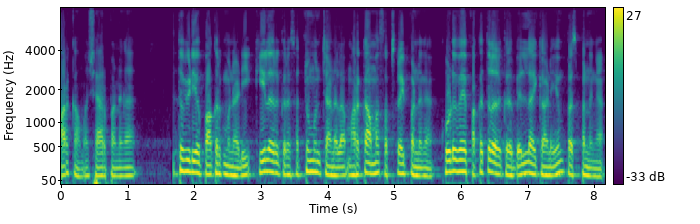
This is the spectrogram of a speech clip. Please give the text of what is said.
மறக்காமல் ஷேர் பண்ணுங்கள் அடுத்த வீடியோ பார்க்குறதுக்கு முன்னாடி கீழே இருக்கிற சற்றுமுன் சேனலை மறக்காமல் சப்ஸ்கிரைப் பண்ணுங்கள் கூடவே பக்கத்தில் இருக்கிற பெல் ஐக்கானையும் ப்ரெஸ் பண்ணுங்கள்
